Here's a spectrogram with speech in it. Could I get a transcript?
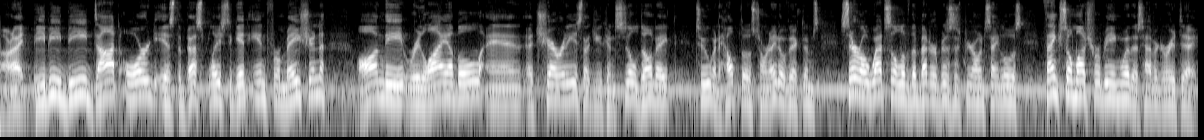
All right, BBB.org is the best place to get information on the reliable and uh, charities that you can still donate to and help those tornado victims. Sarah Wetzel of the Better Business Bureau in St. Louis, thanks so much for being with us. Have a great day.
